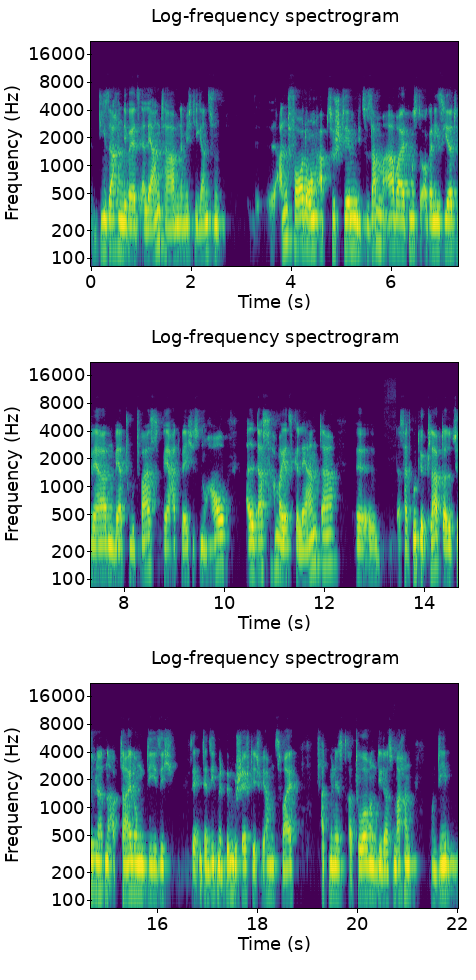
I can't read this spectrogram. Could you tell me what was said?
die Sachen, die wir jetzt erlernt haben, nämlich die ganzen äh, Anforderungen abzustimmen, die Zusammenarbeit musste organisiert werden, wer tut was, wer hat welches Know-how, All das haben wir jetzt gelernt da. Äh, das hat gut geklappt. Also Zübel hat eine Abteilung, die sich sehr intensiv mit BIM beschäftigt. Wir haben zwei Administratoren, die das machen und die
